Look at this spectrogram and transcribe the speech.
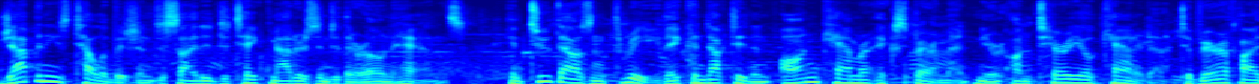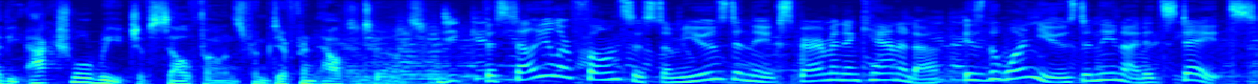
Japanese television decided to take matters into their own hands. In 2003, they conducted an on camera experiment near Ontario, Canada, to verify the actual reach of cell phones from different altitudes. The cellular phone system used in the experiment in Canada is the one used in the United States.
